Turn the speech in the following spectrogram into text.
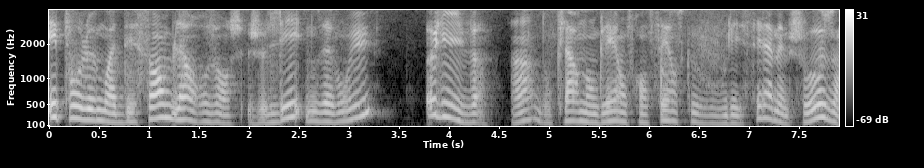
Et pour le mois de décembre, là en revanche, je l'ai, nous avons eu Olive. Hein. donc là en anglais, en français, en ce que vous voulez, c'est la même chose.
